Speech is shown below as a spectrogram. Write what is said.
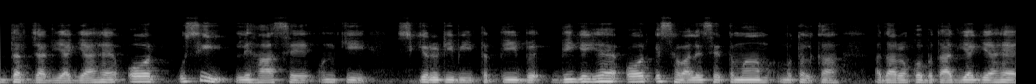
दर्जा दिया गया है और उसी लिहाज से उनकी सिक्योरिटी भी तरतीब दी गई है और इस हवाले से तमाम मुतलका अदारों को बता दिया गया है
